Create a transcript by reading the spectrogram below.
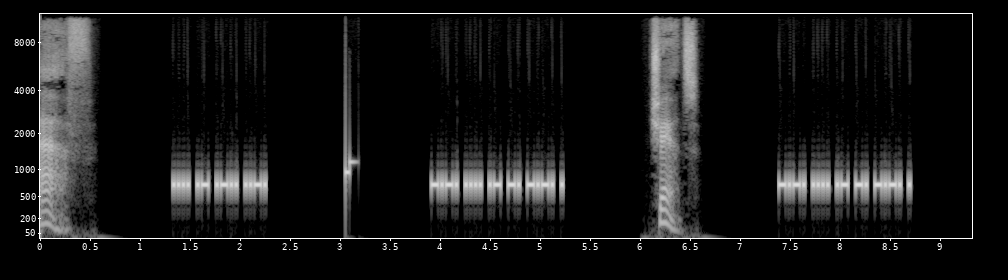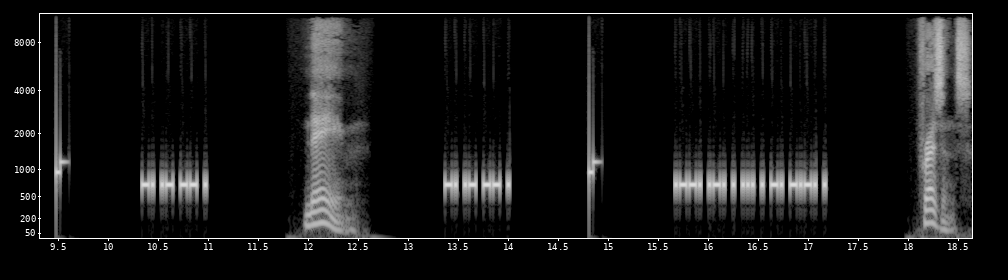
Half. Chance. Name. Presence.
